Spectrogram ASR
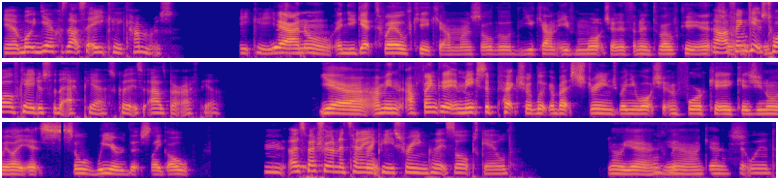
Yeah, well, yeah, because that's 8K cameras. 8K. Yeah, I know, and you get 12K cameras, although you can't even watch anything in 12K. Yet, No, I so think it's 12K just for the FPS because it's as better FPS. Yeah, I mean, I think that it makes the picture look a bit strange when you watch it in 4K because you know, like it's so weird. It's like, oh, Mm, especially on a 1080p screen because it's upscaled. oh yeah, Looks a bit- yeah, I guess bit weird.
